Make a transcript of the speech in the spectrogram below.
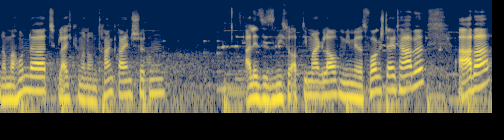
nochmal 100. Gleich können wir noch einen Trank reinschütten. Alles ist nicht so optimal gelaufen, wie ich mir das vorgestellt habe. Aber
